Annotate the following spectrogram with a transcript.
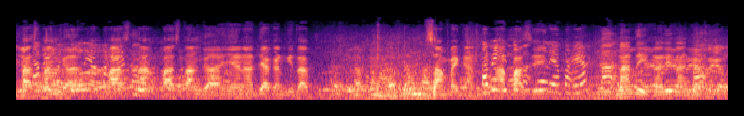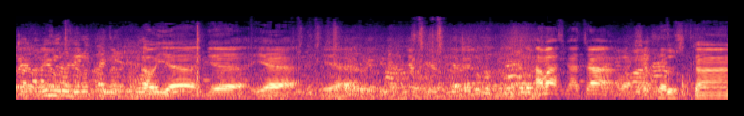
pas tangga ya, Pak, pas ya? tang- pas tangganya nanti akan kita sampaikan Tapi apa betul sih? ya, Pak ya? Nanti nanti tangga. Oh ya ya ya ya. Awas kaca. Putuskan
